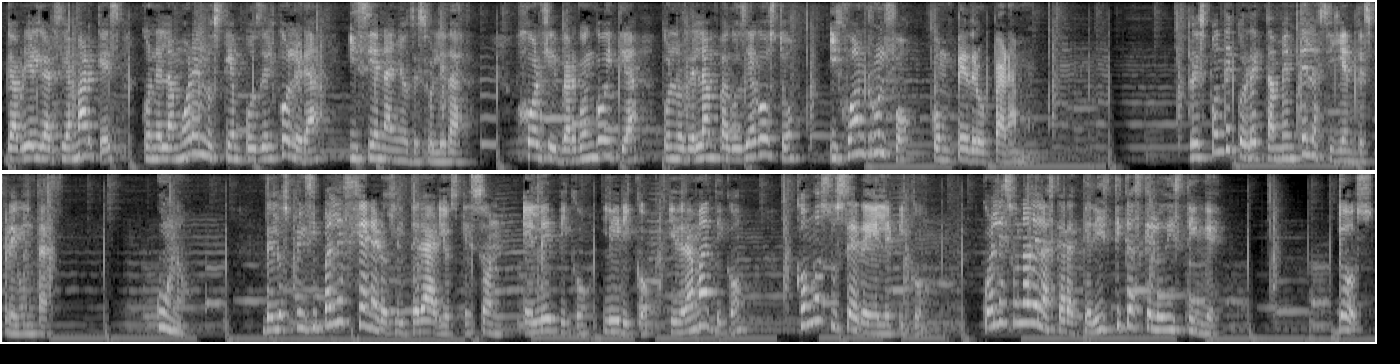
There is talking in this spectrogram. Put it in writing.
Gabriel García Márquez con El amor en los tiempos del cólera y Cien años de soledad, Jorge Ibargüengoitia con Los relámpagos de agosto y Juan Rulfo con Pedro Páramo. Responde correctamente las siguientes preguntas. 1. De los principales géneros literarios que son el épico, lírico y dramático, ¿cómo sucede el épico? ¿Cuál es una de las características que lo distingue? 2.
